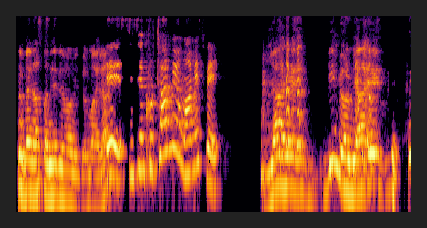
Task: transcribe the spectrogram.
ben hastaneye devam ediyorum hala. Ee, sizin kurtarmıyor mu Ahmet Bey? Yani bilmiyorum ya. E,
